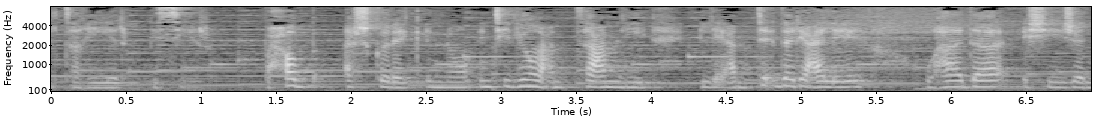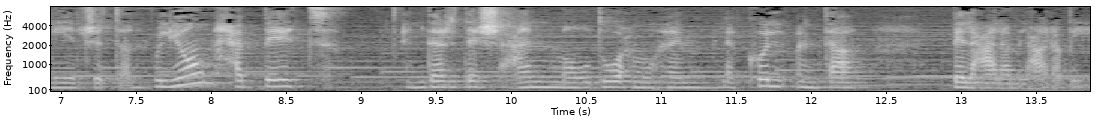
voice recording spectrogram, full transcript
التغيير بيصير. بحب أشكرك إنه أنت اليوم عم تعملي اللي عم تقدري عليه وهذا إشي جميل جدا. واليوم حبيت ندردش عن موضوع مهم لكل أنثى بالعالم العربي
